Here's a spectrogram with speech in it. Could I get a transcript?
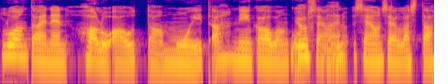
luontainen halu auttaa muita niin kauan kuin se on, se on sellaista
